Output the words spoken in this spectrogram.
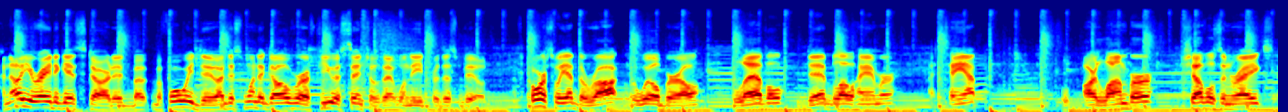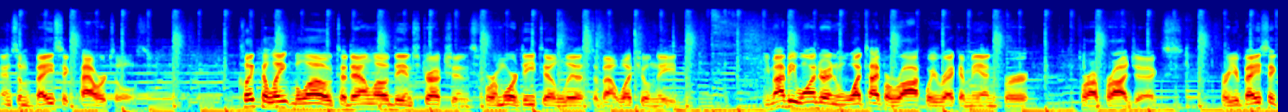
I know you're ready to get started, but before we do, I just want to go over a few essentials that we'll need for this build. Of course, we have the rock, the wheelbarrow, level, dead blow hammer, a tamp, our lumber, shovels and rakes, and some basic power tools. Click the link below to download the instructions for a more detailed list about what you'll need. You might be wondering what type of rock we recommend for, for our projects. For your basic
